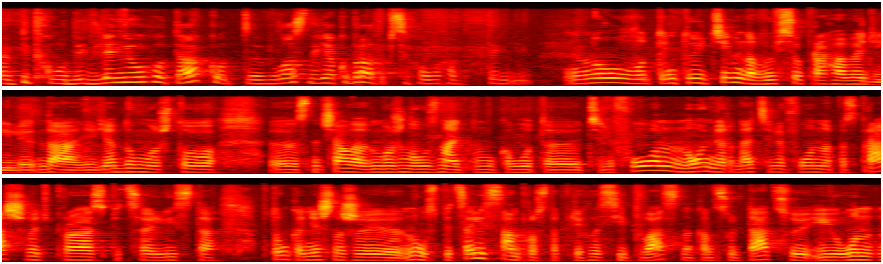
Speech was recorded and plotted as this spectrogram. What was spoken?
е, підходить для нього. Так, от власне, як обрати психолога дитині? Ну, вот интуитивно вы все проговорили. Да, я думаю, что э, сначала можно узнать там у кого-то телефон, номер да, телефона, поспрашивать про специалиста. Потом, конечно же, ну, специалист сам просто пригласит вас на консультацию, и он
